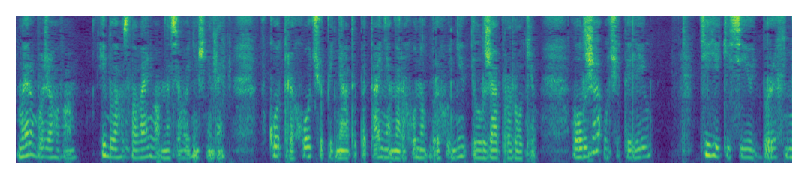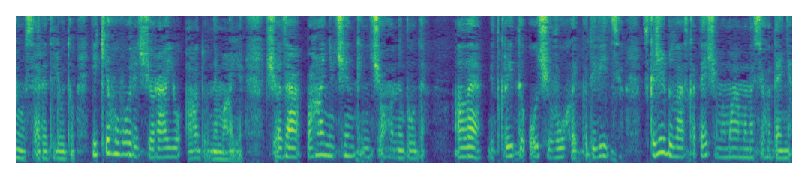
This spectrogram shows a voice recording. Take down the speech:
Миру Божого вам і благословень вам на сьогоднішній день. Вкотре хочу підняти питання на рахунок брехунів і лжепророків, лжеучителів, ті, які сіють брехню серед люду, які говорять, що раю аду немає, що за погані вчинки нічого не буде. Але відкрийте очі, вуха і подивіться, скажіть, будь ласка, те, що ми маємо на сьогодення,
